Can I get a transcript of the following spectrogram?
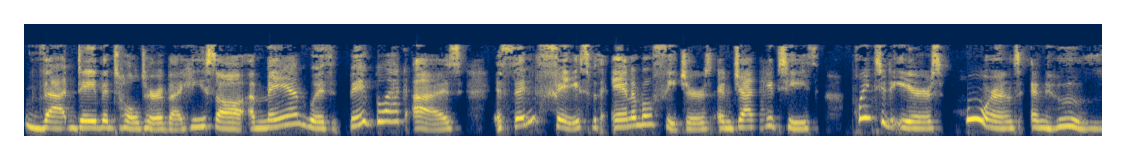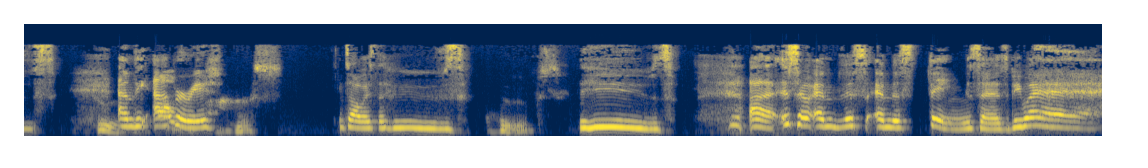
that David told her that he saw a man with big black eyes, a thin face with animal features and jagged teeth, pointed ears, horns, and hooves. Hmm. And the apparition. It's always the hooves. The Hooves. The hooves. Uh, so, and this, and this thing says, beware.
